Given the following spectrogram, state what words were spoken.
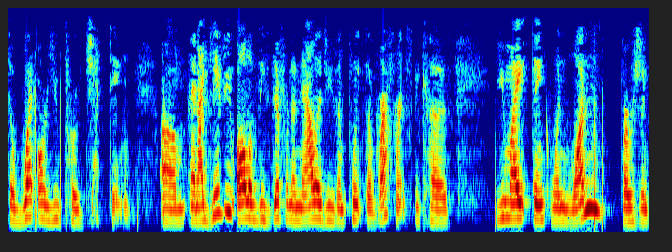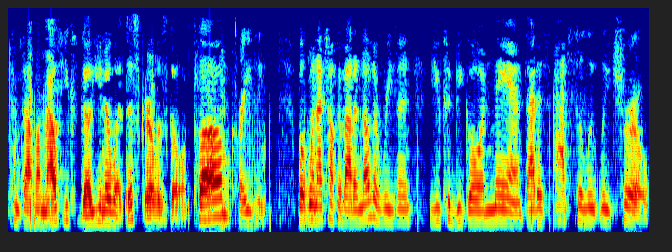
so what are you projecting? Um, and I give you all of these different analogies and points of reference because you might think when one version comes out my mouth, you could go, you know what, this girl is going plumb crazy. But when I talk about another reason, you could be going, man, that is absolutely true.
